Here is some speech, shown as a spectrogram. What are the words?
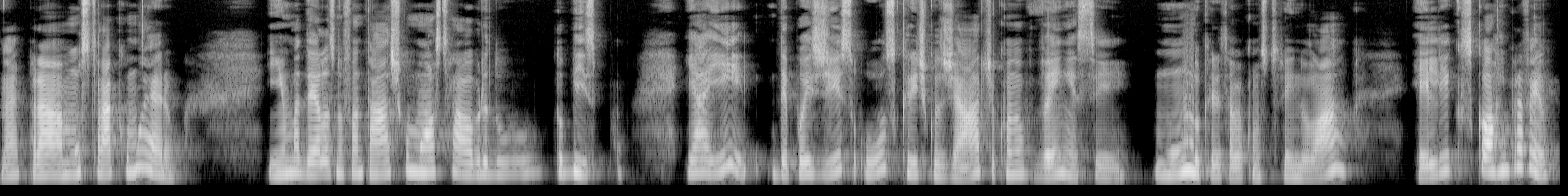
né, para mostrar como eram. E uma delas, no Fantástico, mostra a obra do, do bispo. E aí, depois disso, os críticos de arte, quando veem esse mundo que ele estava construindo lá, eles correm para ver,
